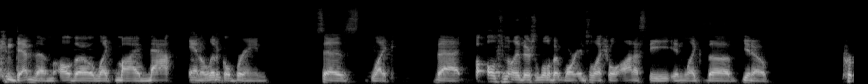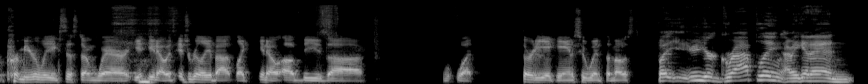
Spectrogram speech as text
condemn them, although like my math analytical brain says like that ultimately there's a little bit more intellectual honesty in like the you know pr- Premier League system where you, you know it's, it's really about like you know of these uh what 38 games who wins the most but you- you're grappling. I mean, get in.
